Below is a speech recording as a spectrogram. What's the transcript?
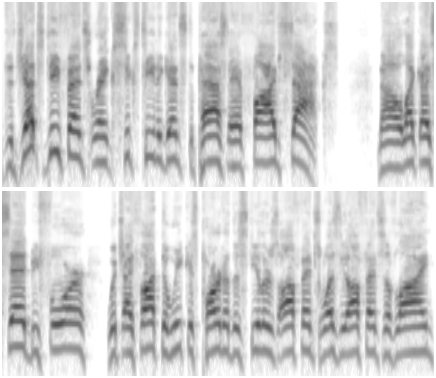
the Jets defense ranks 16 against the pass. They have five sacks. Now, like I said before, which I thought the weakest part of the Steelers' offense was the offensive line.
